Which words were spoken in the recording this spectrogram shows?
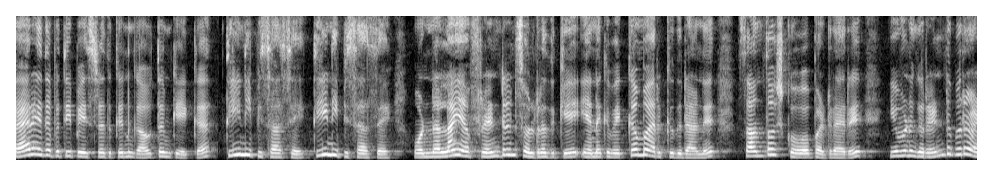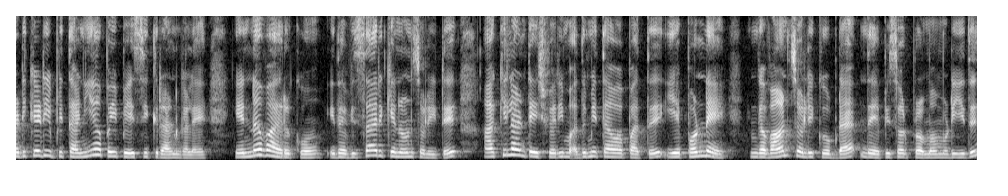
வேற எதை பற்றி பேசுறதுக்குன்னு கௌதம் கேட்க தீனி பிசாசே தீனி பிசாசே உன்னெல்லாம் என் ஃப்ரெண்டுன்னு சொல்கிறதுக்கே எனக்கு வெக்கமாக இருக்குதுடான்னு சந்தோஷ் கோவப்படுறாரு. இவனுங்க ரெண்டு பேரும் அடிக்கடி இப்படி தனியாக போய் பேசிக்கிறான்களே என்னவா இருக்கும்? இதை விசாரிக்கணும்னு சொல்லிட்டு அகிலாண்டேஸ்வரி மதுமிதாவை பார்த்து ஏ பொண்ணே இங்கே வான்னு சொல்லி கூப்பிட இந்த எபிசோட் ப்ரோமோ முடியுது?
